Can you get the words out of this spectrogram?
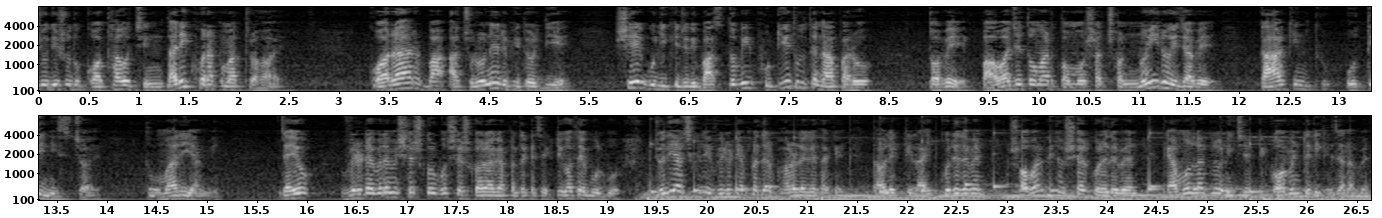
যদি শুধু কথা ও চিন্তারই খোরাক মাত্র হয়, করার বা আচরণের ভিতর দিয়ে সেগুলিকে যদি বাস্তবেই ফুটিয়ে তুলতে না পারো, তবে পাওয়া যে তোমার তমসাচ্ছন্নই রয়ে যাবে, তা কিন্তু অতি নিশ্চয়। তোমারই আমি। যাই হোক ভিডিওটা এবারে আমি শেষ করব। শেষ করার আগে আপনাদের কাছে একটি কথাই বলব। যদি আজকের এই ভিডিওটি আপনাদের ভালো লেগে থাকে, তাহলে একটি লাইক করে দেবেন, সবার ভিতর শেয়ার করে দেবেন, কেমন লাগল নিচে একটি কমেন্টে লিখে জানাবেন।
